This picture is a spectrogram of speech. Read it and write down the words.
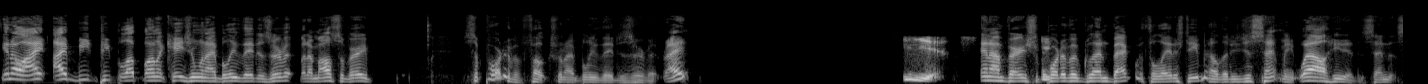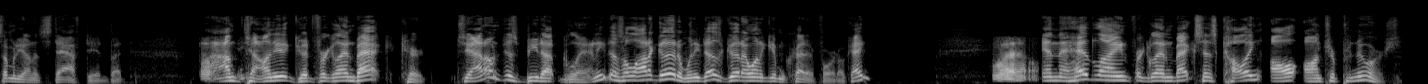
you know, I, I beat people up on occasion when I believe they deserve it, but I'm also very supportive of folks when I believe they deserve it, right? Yes. And I'm very supportive of Glenn Beck with the latest email that he just sent me. Well, he didn't send it. Somebody on his staff did, but I'm telling you, good for Glenn Beck, Kurt. See, I don't just beat up Glenn. He does a lot of good. And when he does good, I want to give him credit for it, okay? Wow. And the headline for Glenn Beck says Calling All Entrepreneurs.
